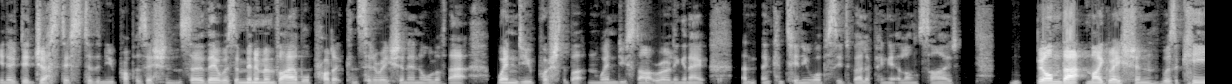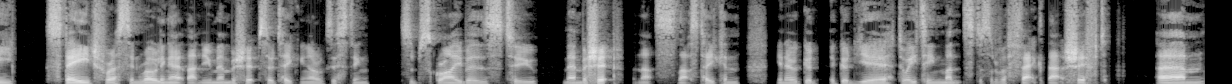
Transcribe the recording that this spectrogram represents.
you know did justice to the new proposition. So there was a minimum viable product consideration in all of that. When do you push the button? When do you start rolling it out and, and continue obviously developing it alongside? Beyond that migration was a key stage for us in rolling out that new membership. So taking our existing subscribers to membership, and that's that's taken you know a good a good year to eighteen months to sort of affect that shift. Um,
